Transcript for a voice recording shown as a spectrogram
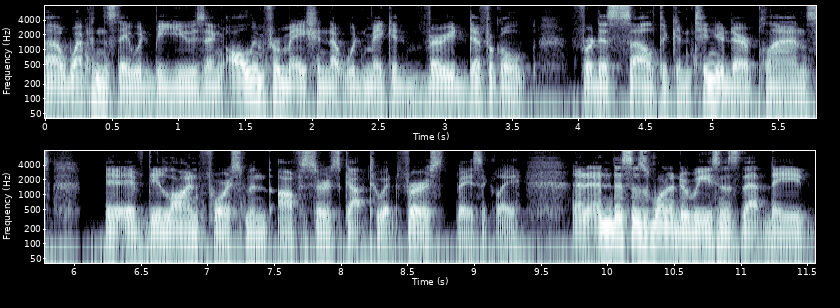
uh, weapons they would be using, all information that would make it very difficult for this cell to continue their plans if the law enforcement officers got to it first, basically. And, and this is one of the reasons that they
